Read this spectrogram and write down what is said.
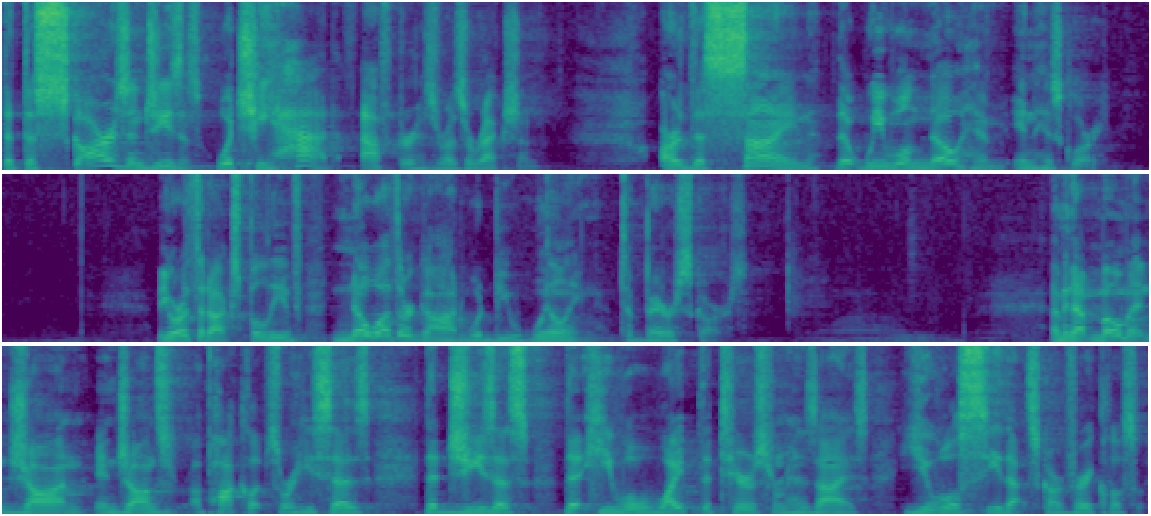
that the scars in Jesus, which he had after his resurrection, are the sign that we will know him in his glory. The Orthodox believe no other God would be willing to bear scars. I mean, that moment in John, in John's apocalypse where he says that Jesus, that he will wipe the tears from his eyes, you will see that scar very closely.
